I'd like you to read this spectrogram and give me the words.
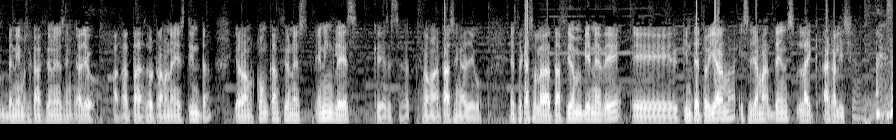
venimos a canciones en gallego adaptadas de otra manera distinta y ahora vamos con canciones en inglés que fueron adaptadas en gallego. En este caso la adaptación viene de eh, el Quinteto y Alma y se llama Dance Like a Galician.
